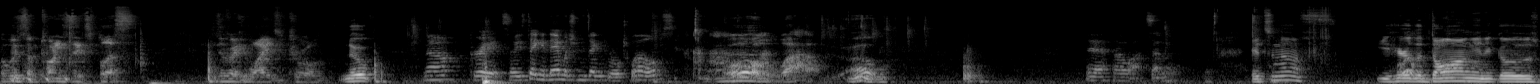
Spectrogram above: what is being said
With some 26 plus. He's a very wise troll. Nope. No? Great. So he's taking damage, which means I get to roll 12s. Oh, wow. Oh. Yeah, not a lot. Seven. It's enough. You hear the dong, and it goes.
